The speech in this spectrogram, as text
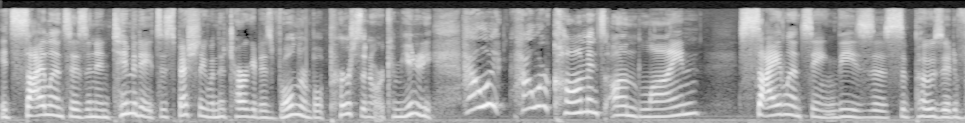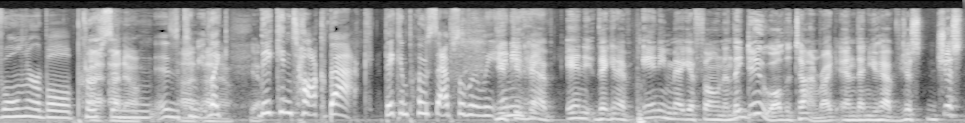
It silences and intimidates, especially when the target is vulnerable person or community. How, how are comments online silencing these uh, supposed vulnerable person as I- commu- I like yeah. they can talk back. They can post absolutely you anything. can have any they can have any megaphone and they do all the time right and then you have just just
